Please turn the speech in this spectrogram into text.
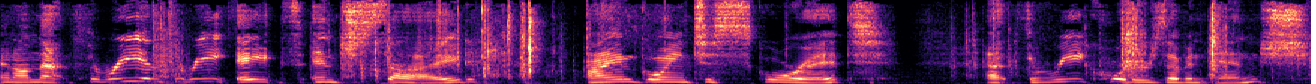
And on that three and three eighths inch side, I'm going to score it at three quarters of an inch,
